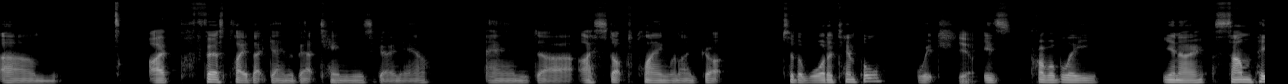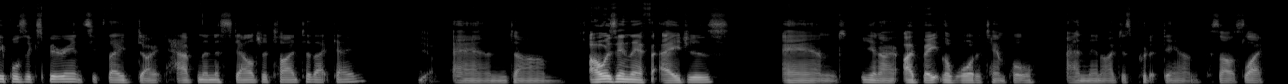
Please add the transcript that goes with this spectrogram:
Um, I first played that game about ten years ago now, and uh, I stopped playing when I got to the Water Temple, which Yeah. is probably you know some people's experience if they don't have the nostalgia tied to that game. Yeah. And um, I was in there for ages, and you know I beat the Water Temple, and then I just put it down because I was like,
